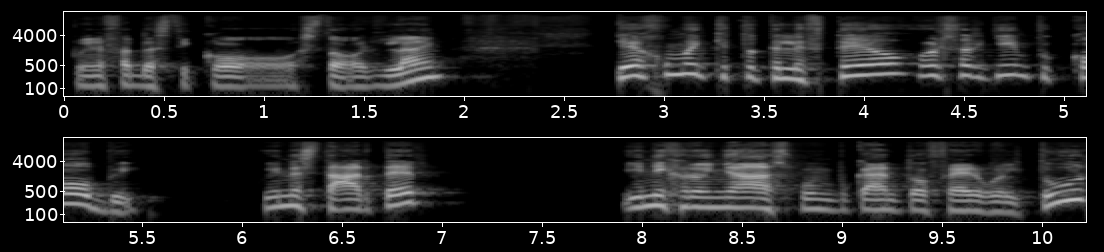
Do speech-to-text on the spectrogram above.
που είναι φανταστικό storyline και έχουμε και το τελευταίο All-Star Game του Kobe που είναι starter είναι η χρονιά ας πούμε, που κάνει το farewell tour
